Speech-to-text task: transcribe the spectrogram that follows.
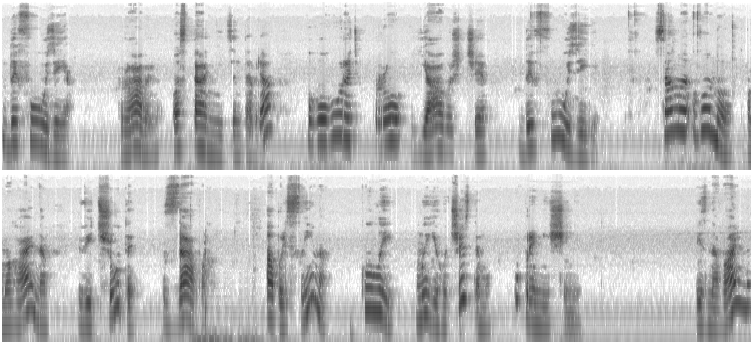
дифузія. Правильно, останній центаврят говорить про явище дифузії. Саме воно допомагає нам відчути запах апельсина, коли ми його чистимо у приміщенні. Пізнавальне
